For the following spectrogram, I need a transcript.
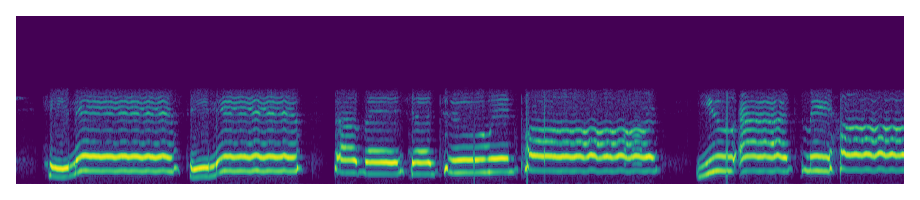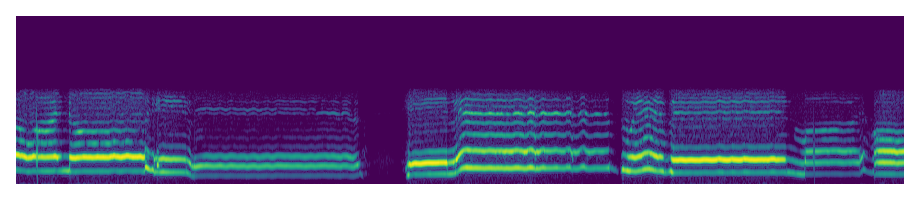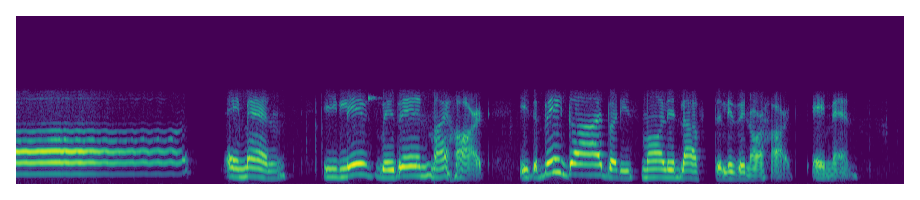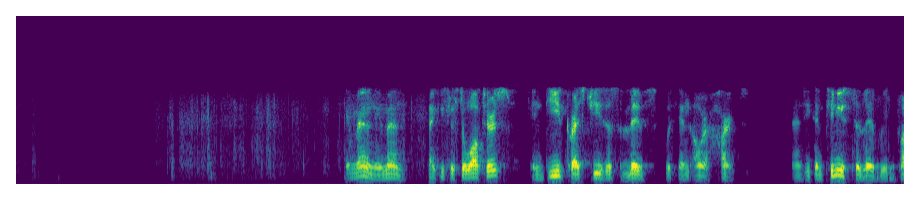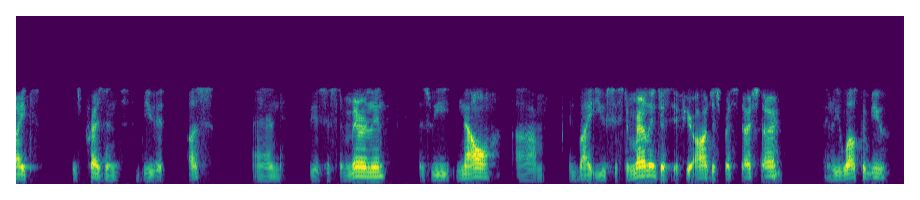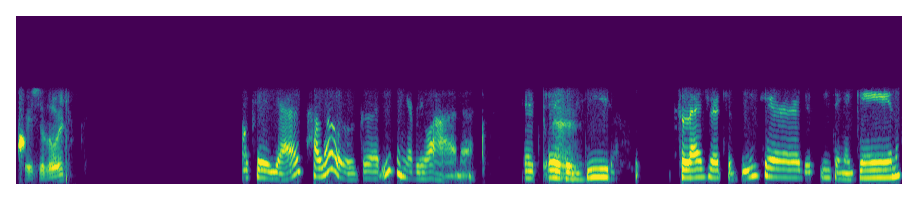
Small enough to live in our hearts. Amen. Amen. Amen. Thank you, Sister Walters. Indeed, Christ Jesus lives within our hearts. As he continues to live, we invite his presence to be with us and with Sister Marilyn as we now um, invite you, Sister Marilyn. Just if you're on, just press star star, and we welcome you. Praise the Lord. Okay, yes. Hello. Good evening, everyone. It is Amen. indeed a pleasure to be here this evening again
